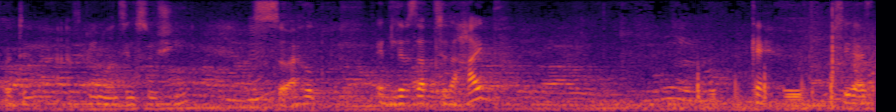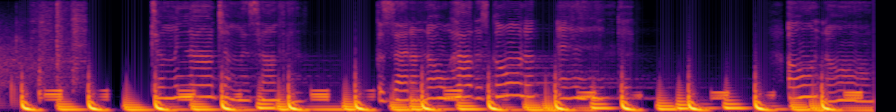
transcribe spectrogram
for dinner. I've been wanting sushi, mm-hmm. so I hope it lives up to the hype. Okay, see you guys. Tell me now, tell me something. Cause I don't know how this gonna end. Oh no.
